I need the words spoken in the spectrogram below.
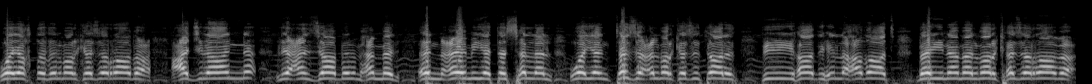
ويخطف المركز الرابع. عجلان لعنزاب بن محمد. النعيمي يتسلل وينتزع المركز الثالث في هذه اللحظات بينما المركز الرابع.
